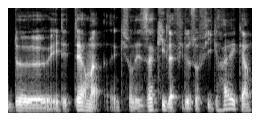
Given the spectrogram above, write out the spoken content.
de, et des termes qui sont des acquis de la philosophie grecque. Hein.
